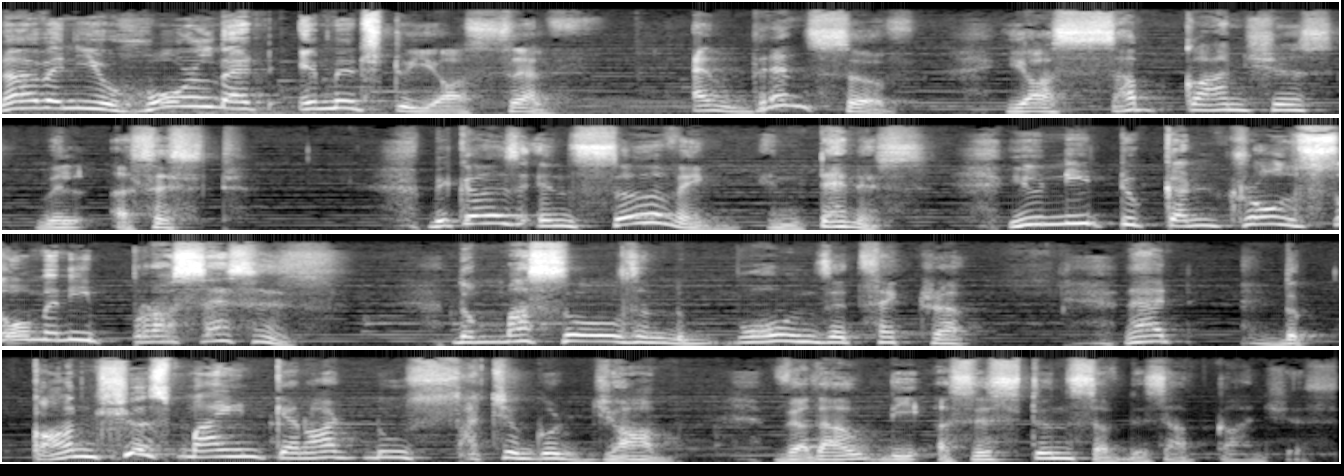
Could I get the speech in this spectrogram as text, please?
Now, when you hold that image to yourself and then serve, your subconscious will assist. Because in serving in tennis, you need to control so many processes the muscles and the bones, etc., that the conscious mind cannot do such a good job without the assistance of the subconscious.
